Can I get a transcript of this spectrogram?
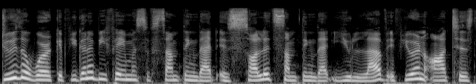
Do the work. If you're going to be famous of something that is solid, something that you love, if you're an artist,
